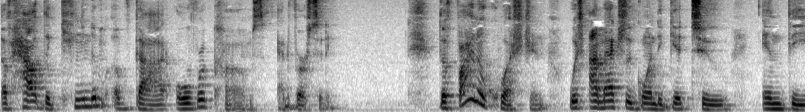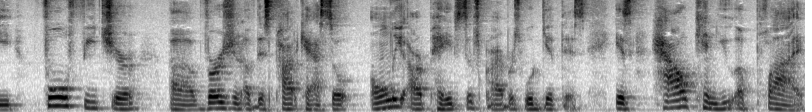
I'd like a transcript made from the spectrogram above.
of how the kingdom of God overcomes adversity. The final question, which I'm actually going to get to in the full feature uh, version of this podcast, so only our paid subscribers will get this, is how can you apply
